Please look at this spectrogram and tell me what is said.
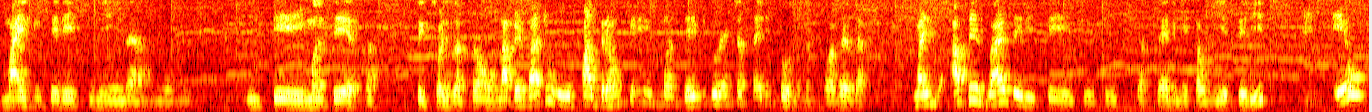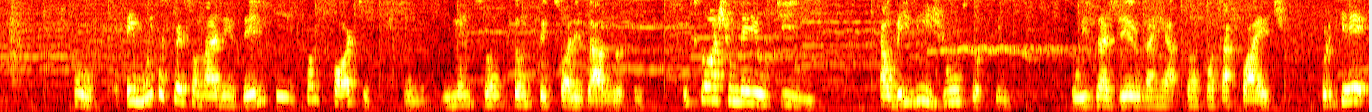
mais interesse em, no- em, ter- em manter essa sexualização. Na verdade, o, padrão que ele manteve durante a série toda, né? Falar a verdade. Mas apesar dele ter, de- de- da série Metal Gear ter isso, eu, tipo, tem muitas personagens dele que são fortes, tipo, e não são tão sexualizados assim. Isso que eu acho meio que talvez injusto, assim, o exagero na reação contra a Quiet. Porque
